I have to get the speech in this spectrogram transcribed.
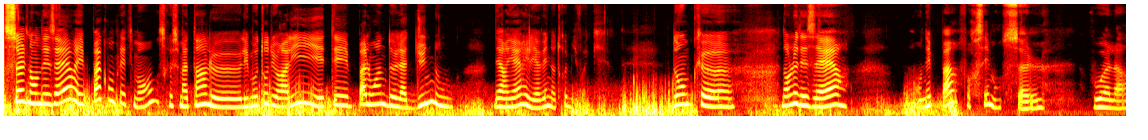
seuls dans le désert et pas complètement, parce que ce matin, les motos du rallye étaient pas loin de la dune où derrière il y avait notre bivouac. Donc euh, dans le désert, on n'est pas forcément seul. Voilà.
